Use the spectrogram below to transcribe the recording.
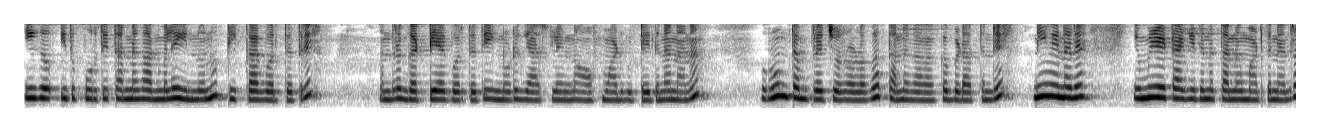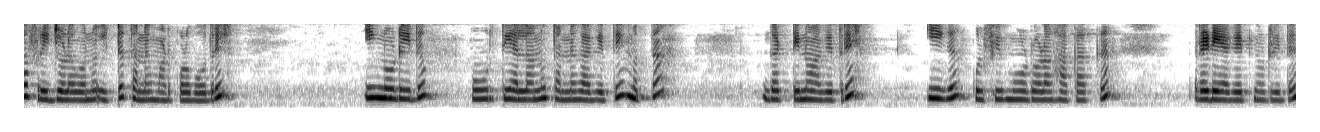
ಈಗ ಇದು ಪೂರ್ತಿ ತಣ್ಣಗಾದ್ಮೇಲೆ ಇನ್ನೂ ತಿಕ್ಕಾಗಿ ಬರ್ತೈತೆ ರೀ ಅಂದ್ರೆ ಗಟ್ಟಿಯಾಗಿ ಬರ್ತೈತಿ. ಈಗ ನೋಡಿ ಗ್ಯಾಸ್ ಫ್ಲೇಮ್ನ ಆಫ್ ಮಾಡಿಬಿಟ್ಟೆ ಇದನ್ನು ನಾನು. ರೂಮ್ ಟೆಂಪ್ರೇಚರ್ ಒಳಗೆ ತಣ್ಣಗಾಗಕ್ಕೆ ಬಿಡತ್ತೀನಿ ರೀ ನೀವೇನಾರೆ ಇಮಿಡಿಯೇಟಾಗಿ ಇದನ್ನು ತಣ್ಣಗೆ ಮಾಡ್ತೀನಿ ಅಂದ್ರೆ ಫ್ರಿಜ್ ಒಳಗೂ ಇಟ್ಟು ತಣ್ಣಗೆ ಮಾಡ್ಕೊಳ್ಬೋದು ರೀ ಈಗ ನೋಡಿ ಇದು ಪೂರ್ತಿ ಎಲ್ಲನೂ ತಣ್ಣಗಾಗೈತಿ ಮತ್ತು ಗಟ್ಟಿನೂ ಆಗೈತೆ ರೀ ಈಗ ಕುಲ್ಫಿ ಮೋಡ್ ಒಳಗೆ ಹಾಕಕ್ಕೆ ರೆಡಿ ಆಗೈತೆ ನೋಡ್ರಿ ಇದು.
